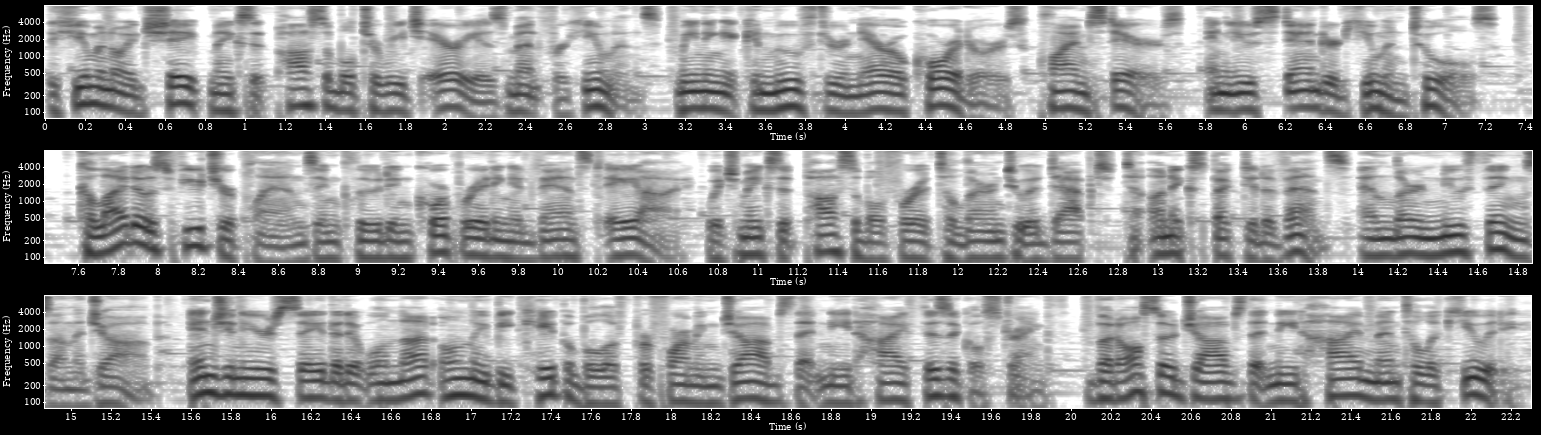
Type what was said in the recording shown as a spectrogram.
The humanoid shape makes it possible to reach areas meant for humans, meaning it can move through narrow corridors, climb stairs, and use standard human tools. Kaleido's future plans include incorporating advanced AI, which makes it possible for it to learn to adapt to unexpected events and learn new things on the job. Engineers say that it will not only be capable of performing jobs that need high physical strength, but also jobs that need high mental acuity.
